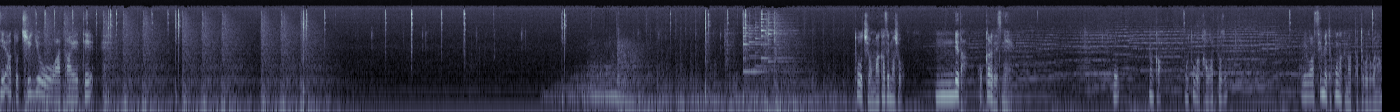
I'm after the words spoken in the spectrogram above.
であと稚魚を与えて統治を任せましょう。んでだこっからですね。おなんか音が変わったぞ。これは攻めてこなくなったってことかな？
